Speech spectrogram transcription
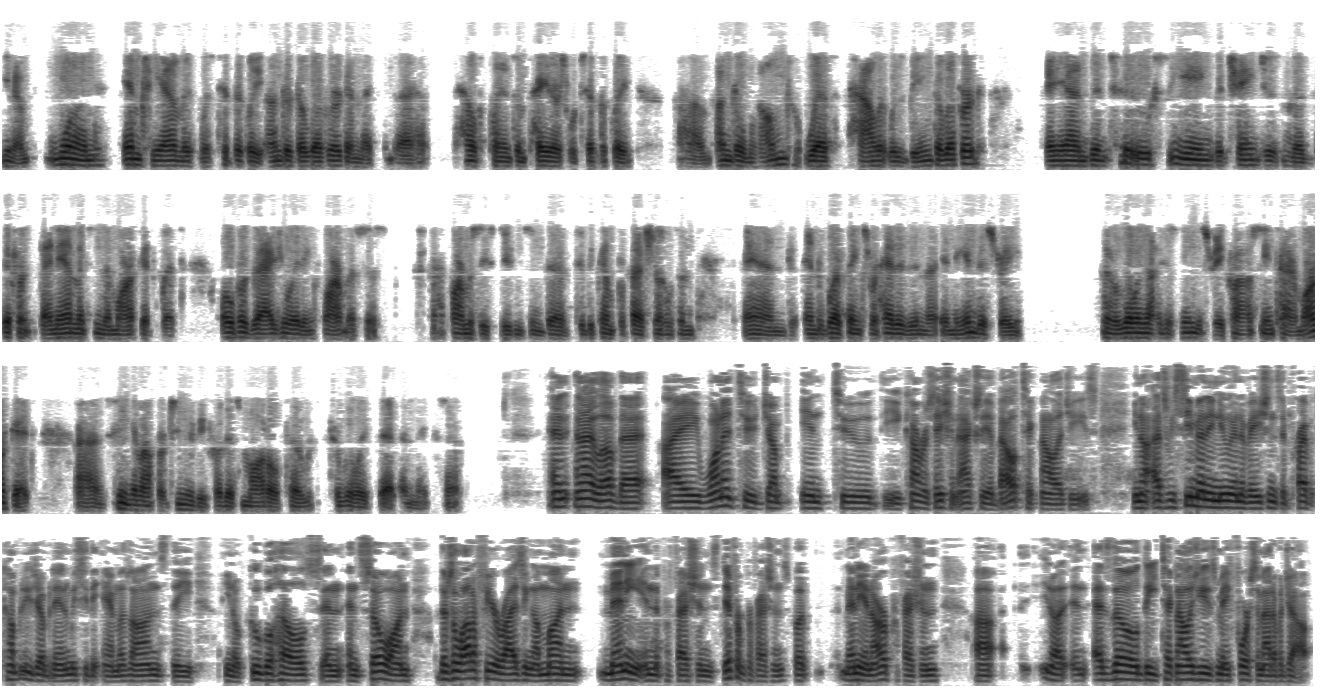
you know, one, MTM it was typically underdelivered and the, the health plans and payers were typically um, underwhelmed with how it was being delivered. And then two, seeing the changes in the different dynamics in the market with overgraduating pharmacists, pharmacy students and to, to become professionals and, and, and where things were headed in the, in the industry, and really not just the industry across the entire market uh, seeing an opportunity for this model to to really fit and make sense. And, and I love that. I wanted to jump into the conversation actually about technologies. You know, as we see many new innovations and private companies jumping in, we see the Amazons, the, you know, Google Healths and, and so on. There's a lot of fear rising among many in the professions, different professions, but many in our profession, uh, you know, as though the technologies may force them out of a job.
